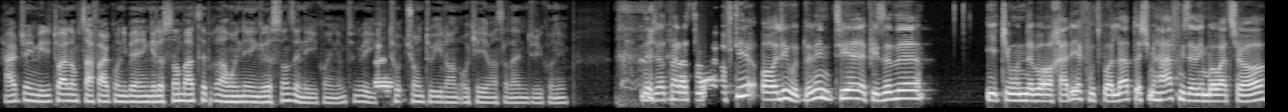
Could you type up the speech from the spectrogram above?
هر جایی میری تو الان سفر کنی به انگلستان بعد طبق قوانین انگلستان زندگی کنی. نمی‌تونی بگی تو چون تو ایران okay مثلا اینجوری کنیم. نژادپرستانه گفتی عالی بود. ببین توی اپیزود یکی مونده به آخری فوتبال‌لب داشتیم حرف می‌زدیم با بچه ها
